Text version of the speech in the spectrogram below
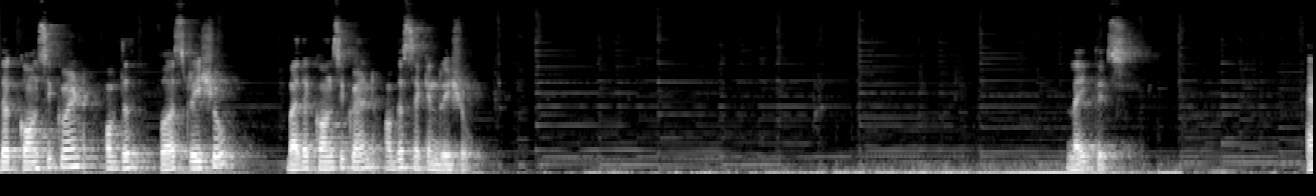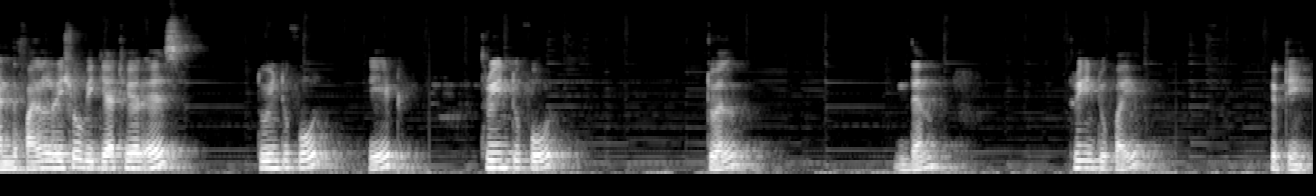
the consequent of the first ratio by the consequent of the second ratio. Like this. And the final ratio we get here is 2 into 4 8 3 into 4 12 then 3 into 5 15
